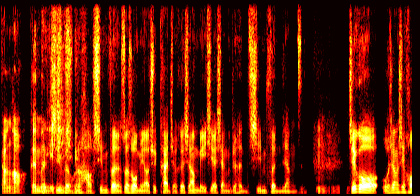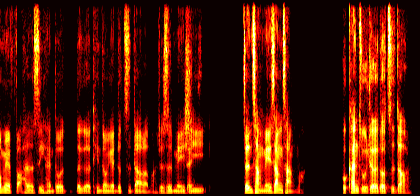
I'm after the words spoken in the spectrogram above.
刚好跟你们一起很兴奋。我说好兴奋，虽然说我们要去看球，可想到梅西在香港就很兴奋这样子。嗯嗯。嗯结果我相信后面发生的事情，很多那个听众应该都知道了嘛，就是梅西整场没上场嘛。不看足球的都知道了，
